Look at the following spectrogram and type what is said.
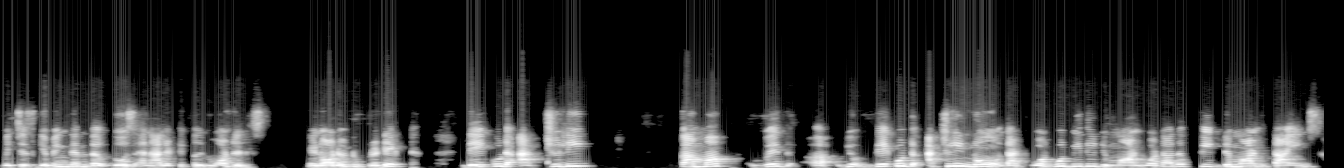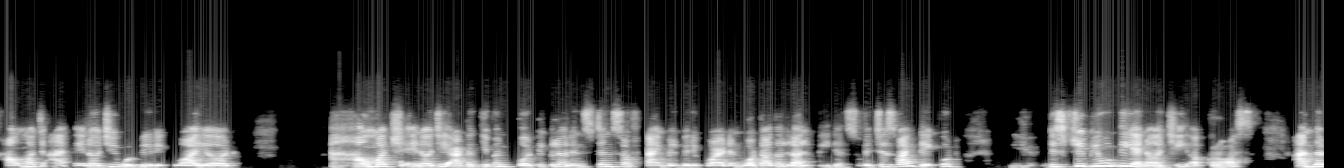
which is giving them the, those analytical models in order to predict, they could actually come up with uh, you, they could actually know that what would be the demand what are the peak demand times how much energy would be required how much energy at a given particular instance of time will be required and what are the lull periods which is why they could distribute the energy across and the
